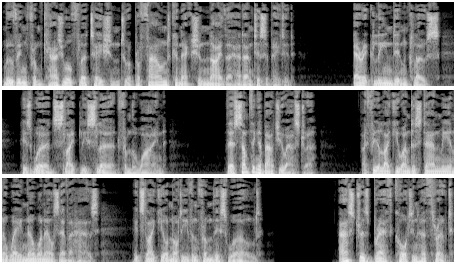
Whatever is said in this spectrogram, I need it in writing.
moving from casual flirtation to a profound connection neither had anticipated. Eric leaned in close, his words slightly slurred from the wine. There's something about you, Astra. I feel like you understand me in a way no one else ever has. It's like you're not even from this world. Astra's breath caught in her throat,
